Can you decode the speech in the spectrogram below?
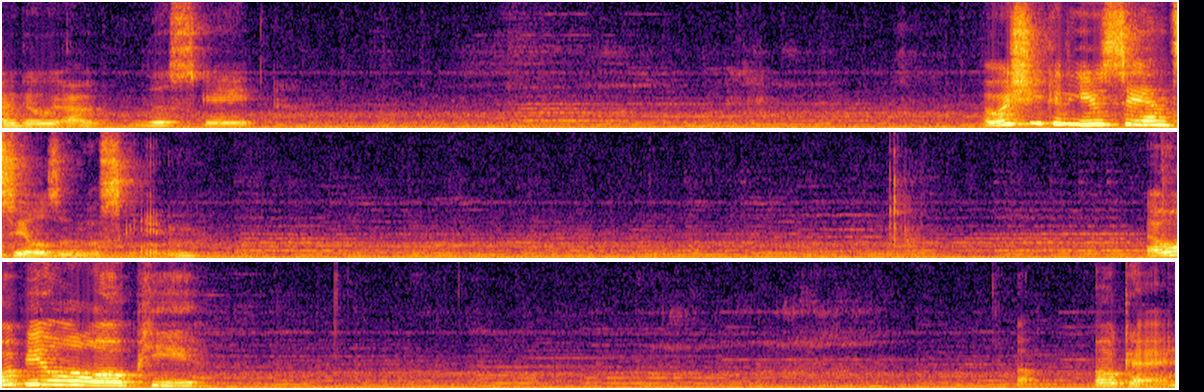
Gotta go out this gate. I wish you could use sand seals in this game. That would be a little OP. Uh, Okay.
